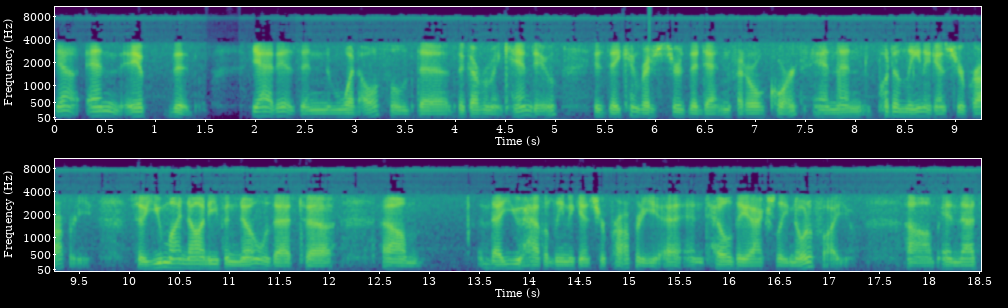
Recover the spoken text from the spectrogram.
yeah, and if the yeah, it is. And what also the the government can do is they can register the debt in federal court and then put a lien against your property. So you might not even know that uh, um, that you have a lien against your property a- uh, until they actually notify you. Um, and that's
